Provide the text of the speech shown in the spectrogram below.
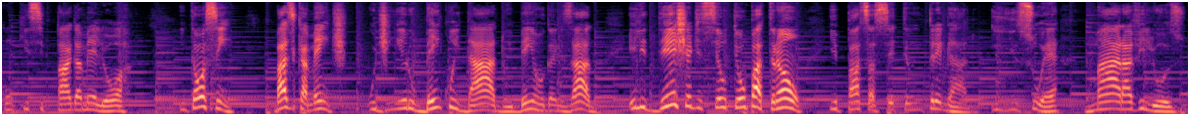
com que se paga melhor. Então, assim, basicamente, o dinheiro bem cuidado e bem organizado, ele deixa de ser o teu patrão e passa a ser teu empregado. E isso é maravilhoso.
